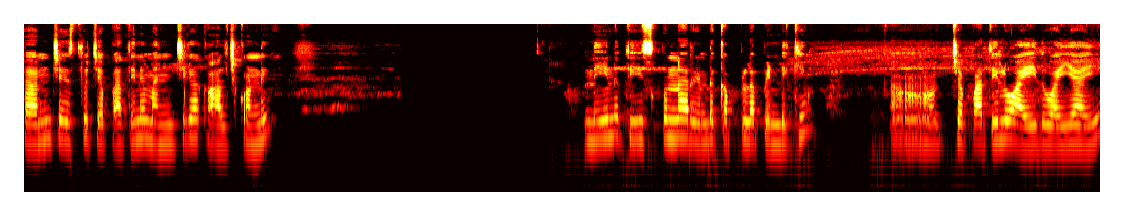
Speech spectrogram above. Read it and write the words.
టర్న్ చేస్తూ చపాతీని మంచిగా కాల్చుకోండి. నేను తీసుకున్న రెండు కప్పుల పిండికి చపాతీలు ఐదు అయ్యాయి.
